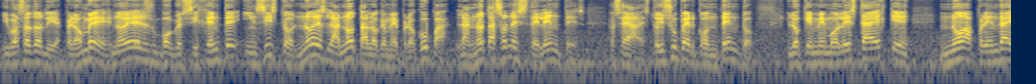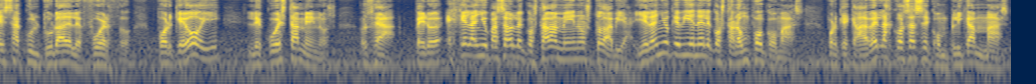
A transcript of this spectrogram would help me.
Y vosotros diréis, pero hombre, no eres un poco exigente, insisto, no es la nota lo que me preocupa, las notas son excelentes, o sea, estoy súper contento. Lo que me molesta es que no aprenda esa cultura del esfuerzo, porque hoy le cuesta menos. O sea, pero es que el año pasado le costaba menos todavía. Y el año que viene le costará un poco más. Porque cada vez las cosas se complican más.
